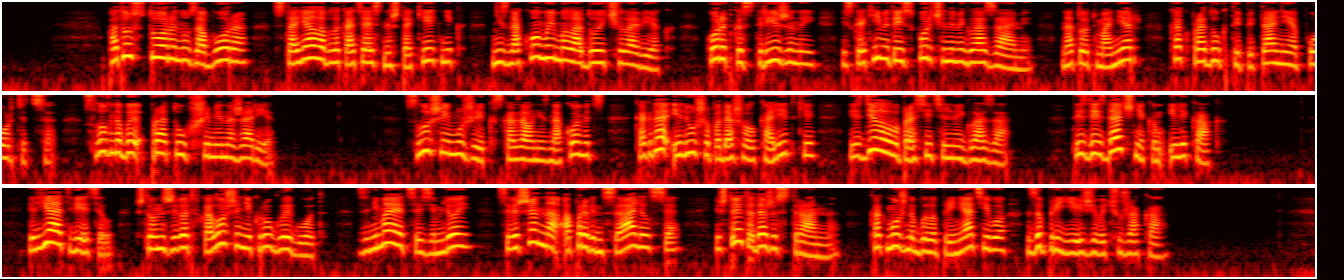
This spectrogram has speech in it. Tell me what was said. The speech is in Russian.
По ту сторону забора стоял, облокотясь на штакетник, незнакомый молодой человек — коротко стриженный и с какими-то испорченными глазами, на тот манер, как продукты питания портятся, словно бы протухшими на жаре. «Слушай, мужик», — сказал незнакомец, когда Илюша подошел к калитке и сделал вопросительные глаза. «Ты здесь дачником или как?» Илья ответил, что он живет в Калошине круглый год, занимается землей, совершенно опровинциалился, и что это даже странно, как можно было принять его за приезжего чужака.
